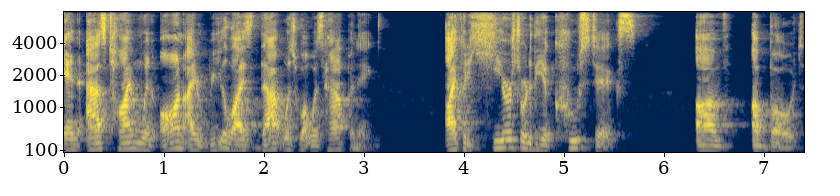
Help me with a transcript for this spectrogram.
And as time went on, I realized that was what was happening. I could hear sort of the acoustics of a boat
